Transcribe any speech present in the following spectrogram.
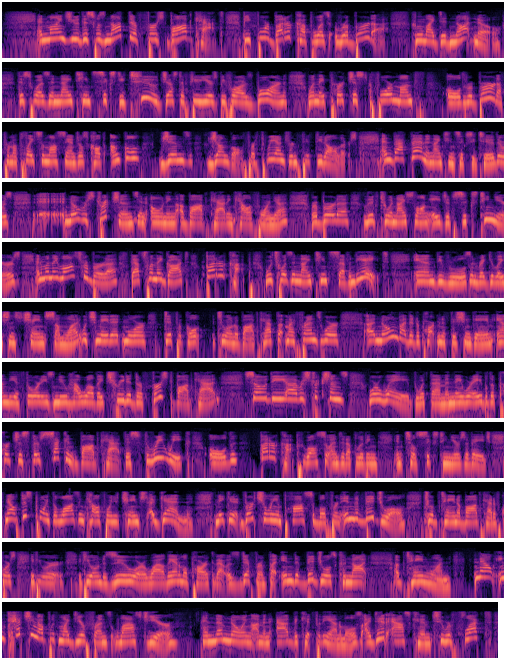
And mind you, this was not their first bobcat. Before Buttercup was Roberta, whom I did not know. This was in 1962, just a few years before I was born, when they purchased a four month old Roberta from a place in Los Angeles called Uncle Jim's Jungle for $350. And back then in 1962, there was uh, no restrictions in owning a bobcat in California. Roberta lived to a nice long age of 16 years. And when they lost Roberta, that's when they got Buttercup, which was in 1978. And the rules and regulations changed somewhat, which made it more difficult to own a bobcat. But my friends were uh, known by the Department of Fish and Game and the authorities knew how well they treated their first bobcat, so the uh, restrictions were waived with them, and they were able to purchase their second bobcat, this three-week-old Buttercup, who also ended up living until 16 years of age. Now, at this point, the laws in California changed again, making it virtually impossible for an individual to obtain a bobcat. Of course, if you were, if you owned a zoo or a wild animal park, that was different, but individuals could not obtain one. Now, in catching up with my dear friends last year, and them knowing I'm an advocate for the animals, I did ask him to reflect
